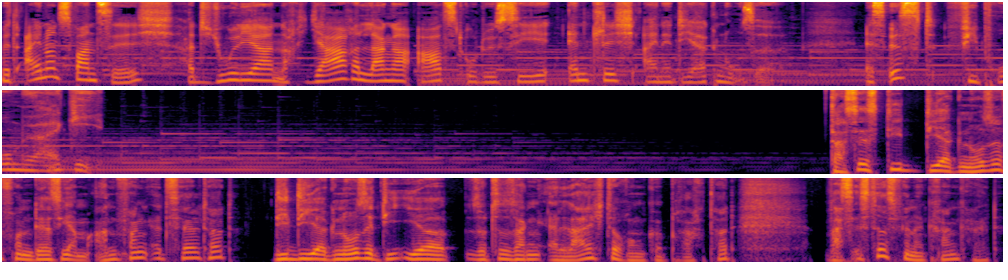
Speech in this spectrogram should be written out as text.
Mit 21 hat Julia nach jahrelanger Arztodyssee endlich eine Diagnose. Es ist Fibromyalgie. Das ist die Diagnose, von der sie am Anfang erzählt hat? Die Diagnose, die ihr sozusagen Erleichterung gebracht hat. Was ist das für eine Krankheit?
